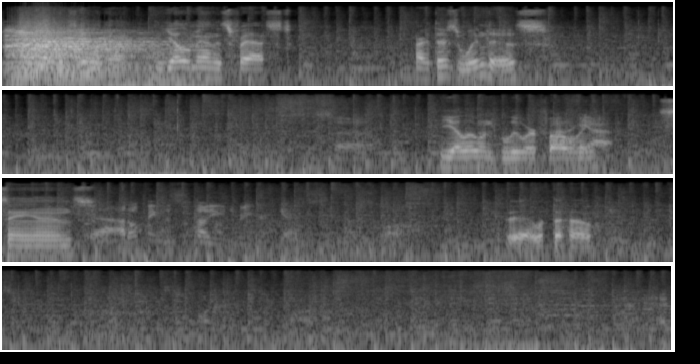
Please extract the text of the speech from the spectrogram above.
There's yellow man. Yellow man is fast. Alright, there's windows. This is, uh, Yellow and blue are following. yeah, Sans. yeah, I don't think this is how you treat your guests. Yeah, what the hell? This is this is water, it's like water. Very good head.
